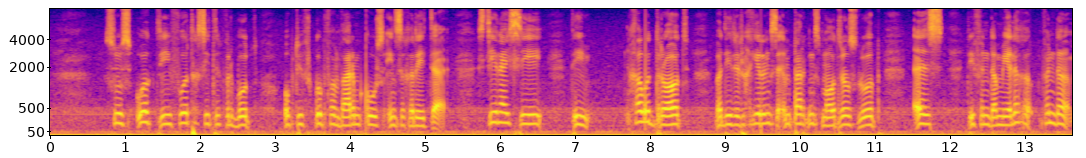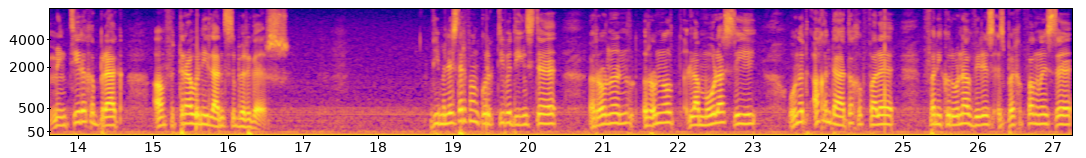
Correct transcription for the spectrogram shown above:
soos ook die voortgesiete verbod op die verkoop van warmkoos en sigarette. Steen hy sê die gouwe draad wat die regeringse inperkingsmaatregels loop, is die fundamentele gebrek aan vertrouw in die landse burgers. Die minister van correctieve dienste, Ronald, Ronald Lamola, sê 138 gevalle van die coronavirus is by gevangenisse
